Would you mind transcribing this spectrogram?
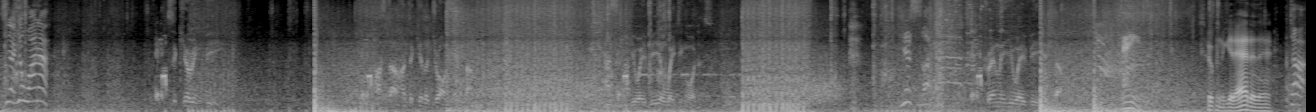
子弹用完了。 Securing B. Hostile hunter-killer drone inbound. UAV awaiting orders. 你也死了！ Friendly UAV inbound. Dang. I was hoping to get out of there. 他，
